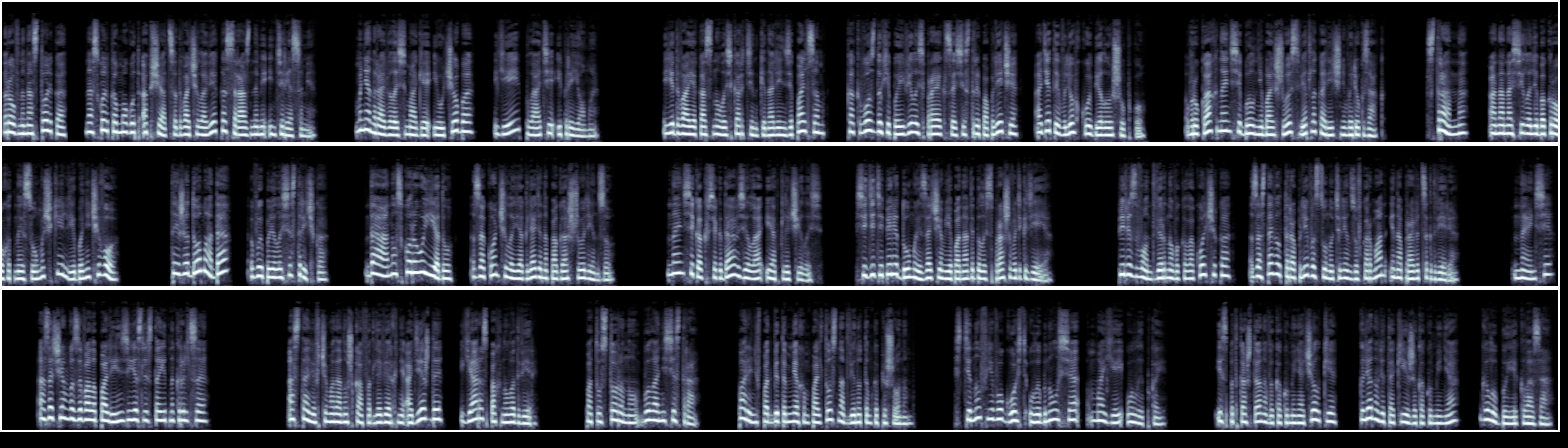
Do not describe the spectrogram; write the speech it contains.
Ровно настолько, насколько могут общаться два человека с разными интересами. Мне нравилась магия и учеба, ей — платье и приемы. Едва я коснулась картинки на линзе пальцем, как в воздухе появилась проекция сестры по плечи, одетой в легкую белую шубку. В руках Нэнси был небольшой светло-коричневый рюкзак. Странно. Она носила либо крохотные сумочки, либо ничего. «Ты же дома, да?» — выпалила сестричка. «Да, но скоро уеду», Закончила я, глядя на погасшую линзу. Нэнси, как всегда, взяла и отключилась. «Сиди теперь и думай, зачем я понадобилось спрашивать, где я». Перезвон дверного колокольчика заставил торопливо сунуть линзу в карман и направиться к двери. «Нэнси? А зачем вызывала по линзе, если стоит на крыльце?» Оставив чемодан у шкафа для верхней одежды, я распахнула дверь. По ту сторону была не сестра. Парень в подбитом мехом пальто с надвинутым капюшоном. Стянув его, гость улыбнулся моей улыбкой. Из-под каштановой, как у меня, челки глянули такие же, как у меня, голубые глаза.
